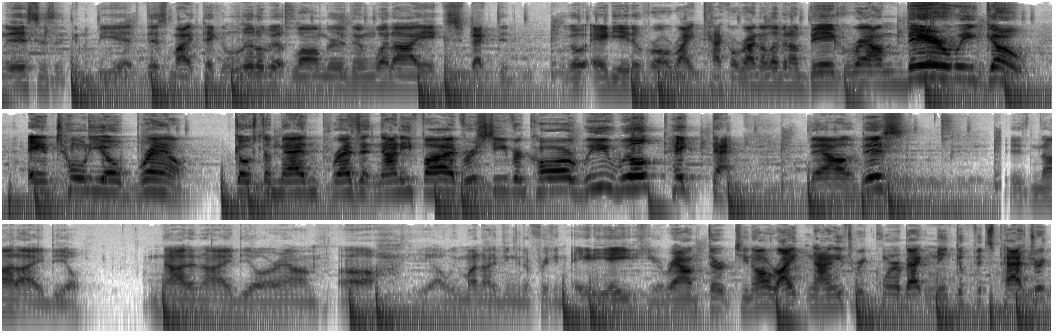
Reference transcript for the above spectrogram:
this isn't going to be it. This might take a little bit longer than what I expected. We'll go 88 overall right tackle. Round 11, a big round. There we go. Antonio Brown goes to Madden present 95 receiver card. We will take that. Now, this is not ideal. Not an ideal round. Oh, yeah, we might not even get a freaking 88 here. Round 13, all right. 93 cornerback Minkah Fitzpatrick.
